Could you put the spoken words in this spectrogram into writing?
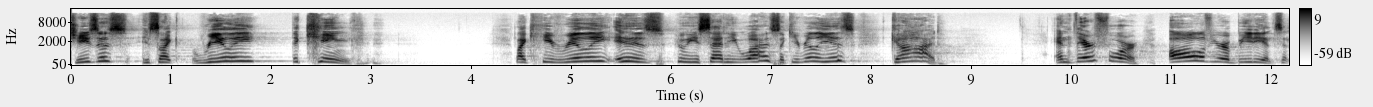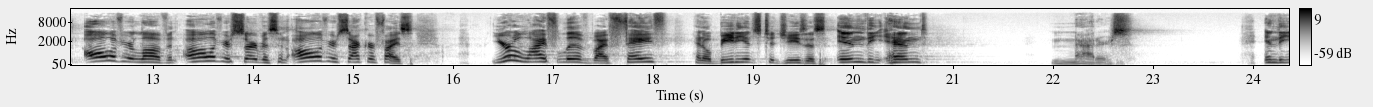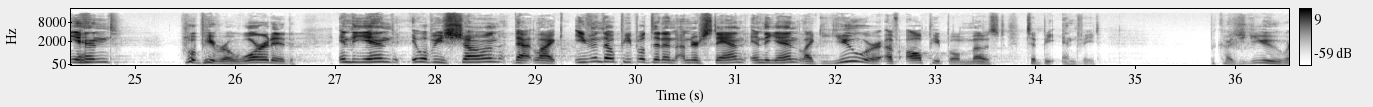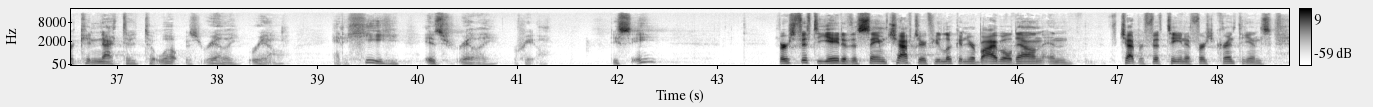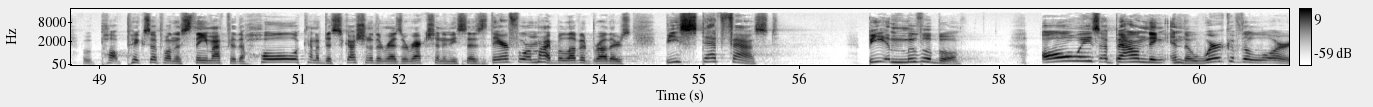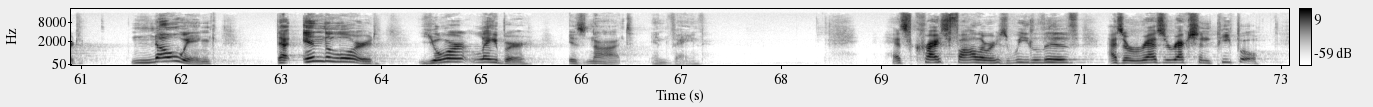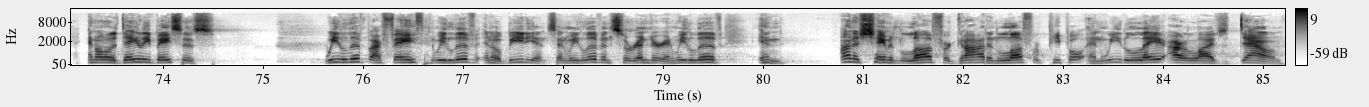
Jesus is like really the king. Like he really is who he said he was. Like he really is God. And therefore, all of your obedience and all of your love and all of your service and all of your sacrifice, your life lived by faith and obedience to Jesus, in the end, matters. In the end, will be rewarded. In the end, it will be shown that, like, even though people didn't understand, in the end, like, you were of all people most to be envied because you were connected to what was really real. And He is really real. Do you see? Verse 58 of the same chapter, if you look in your Bible down in chapter 15 of 1 Corinthians, Paul picks up on this theme after the whole kind of discussion of the resurrection, and he says, Therefore, my beloved brothers, be steadfast, be immovable, always abounding in the work of the Lord, knowing that in the Lord your labor is not in vain. As Christ followers, we live as a resurrection people. And on a daily basis, we live by faith and we live in obedience and we live in surrender and we live in unashamed love for God and love for people. And we lay our lives down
